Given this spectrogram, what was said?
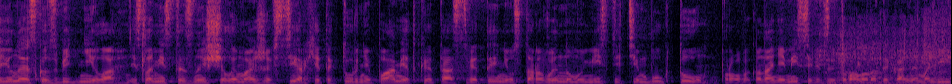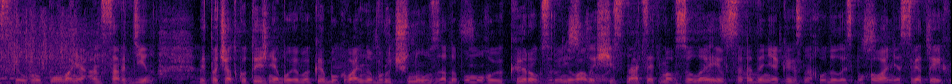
ЮНЕСКО збідніла. Ісламісти знищили майже всі архітектурні пам'ятки та святині у старовинному місті Тімбукту. Про виконання місії відзвітувало радикальне малійське угруповання Ансардін. Від початку тижня бойовики буквально вручну за допомогою кирок зруйнували 16 мавзолеїв, всередині яких знаходились поховання святих.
